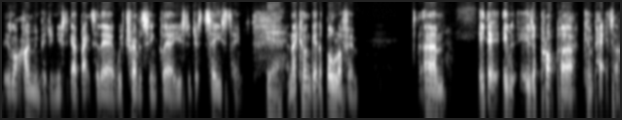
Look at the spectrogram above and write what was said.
it was like homing pigeon. He used to go back to there with Trevor Sinclair. He used to just tease teams, Yeah. and they couldn't get the ball off him. Um, he did. He, was- he was a proper competitor.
